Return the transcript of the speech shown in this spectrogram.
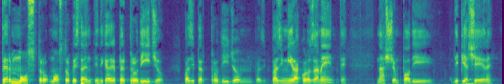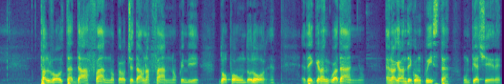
per mostro, mostro qui sta a indicare per prodigio, quasi per prodigio, quasi, quasi miracolosamente nasce un po' di, di piacere, talvolta dà affanno però, cioè dà un affanno, quindi dopo un dolore, eh? ed è gran guadagno, è una grande conquista, un piacere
